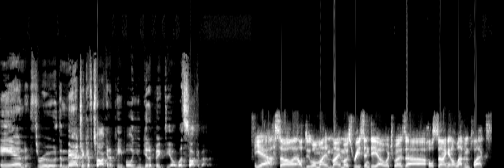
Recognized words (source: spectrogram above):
and through the magic of talking to people, you get a big deal. Let's talk about it. Yeah, so I'll do my my most recent deal, which was uh, wholesaling at eleven plex.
